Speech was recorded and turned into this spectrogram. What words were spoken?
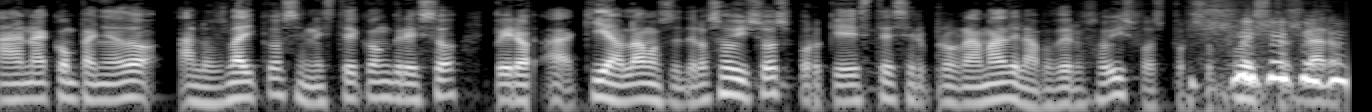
han acompañado a los laicos en este congreso, pero aquí hablamos de los obispos porque este es el programa de la voz de los obispos, por supuesto, claro.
